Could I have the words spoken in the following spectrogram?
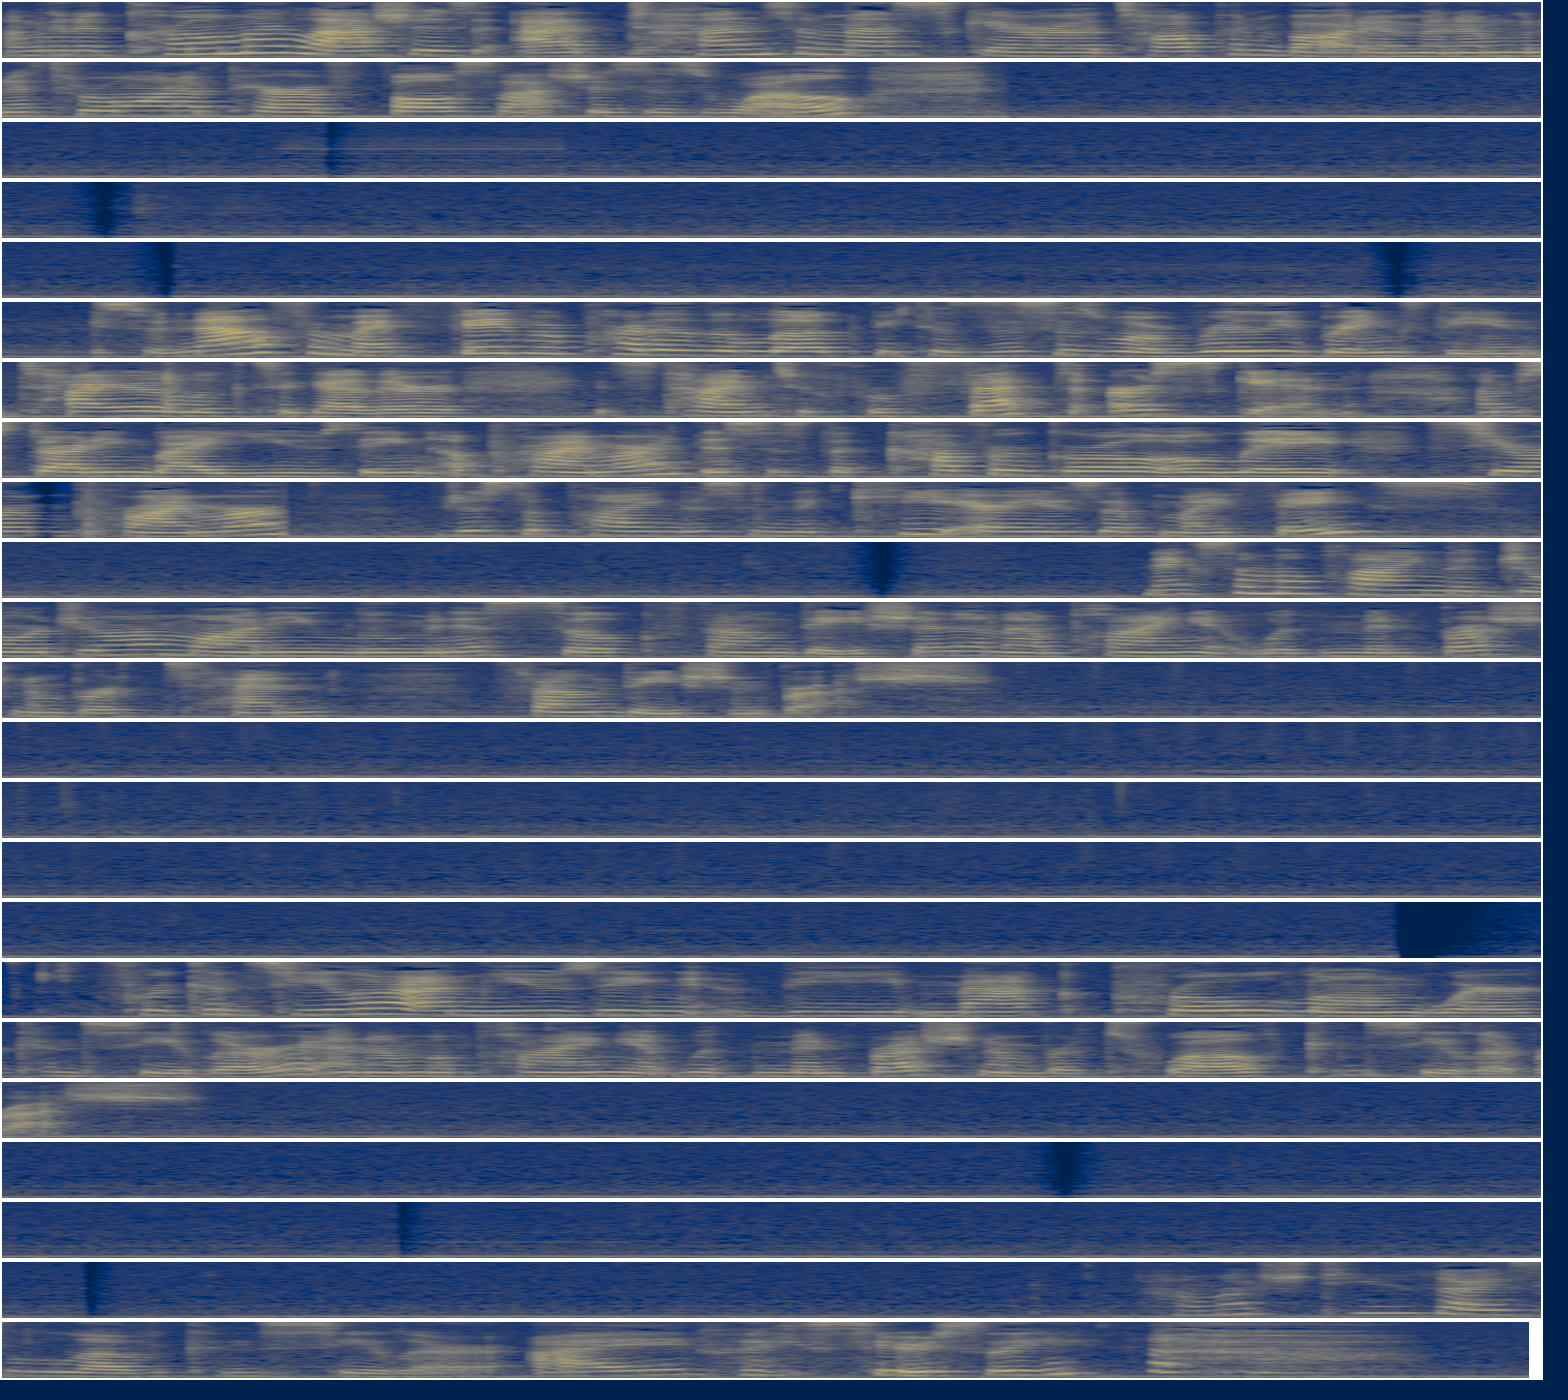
I'm going to curl my lashes, add tons of mascara top and bottom, and I'm going to throw on a pair of false lashes as well So now for my favorite part of the look, because this is what really brings the entire look together, it's time to perfect our skin. I'm starting by using a primer. This is the CoverGirl Olay Serum Primer. I'm just applying this in the key areas of my face. Next I'm applying the Giorgio Armani Luminous Silk Foundation and I'm applying it with Mint Brush number 10 foundation brush. For concealer, I'm using the MAC Pro Longwear Concealer and I'm applying it with Mint Brush number 12 Concealer Brush. How much do you guys love concealer? I, like, seriously?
